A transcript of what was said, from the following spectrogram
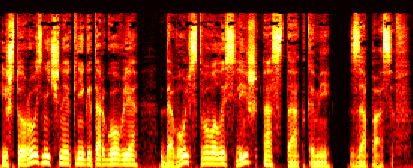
и что розничная книготорговля довольствовалась лишь остатками запасов.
